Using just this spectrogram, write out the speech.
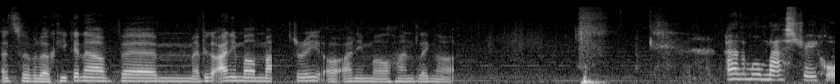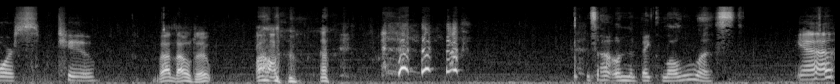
Let's have a look. You can have. Um, have you got animal mastery or animal handling or? Animal mastery horse two. Well, that'll do. Well, is that on the big long list? Yeah.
